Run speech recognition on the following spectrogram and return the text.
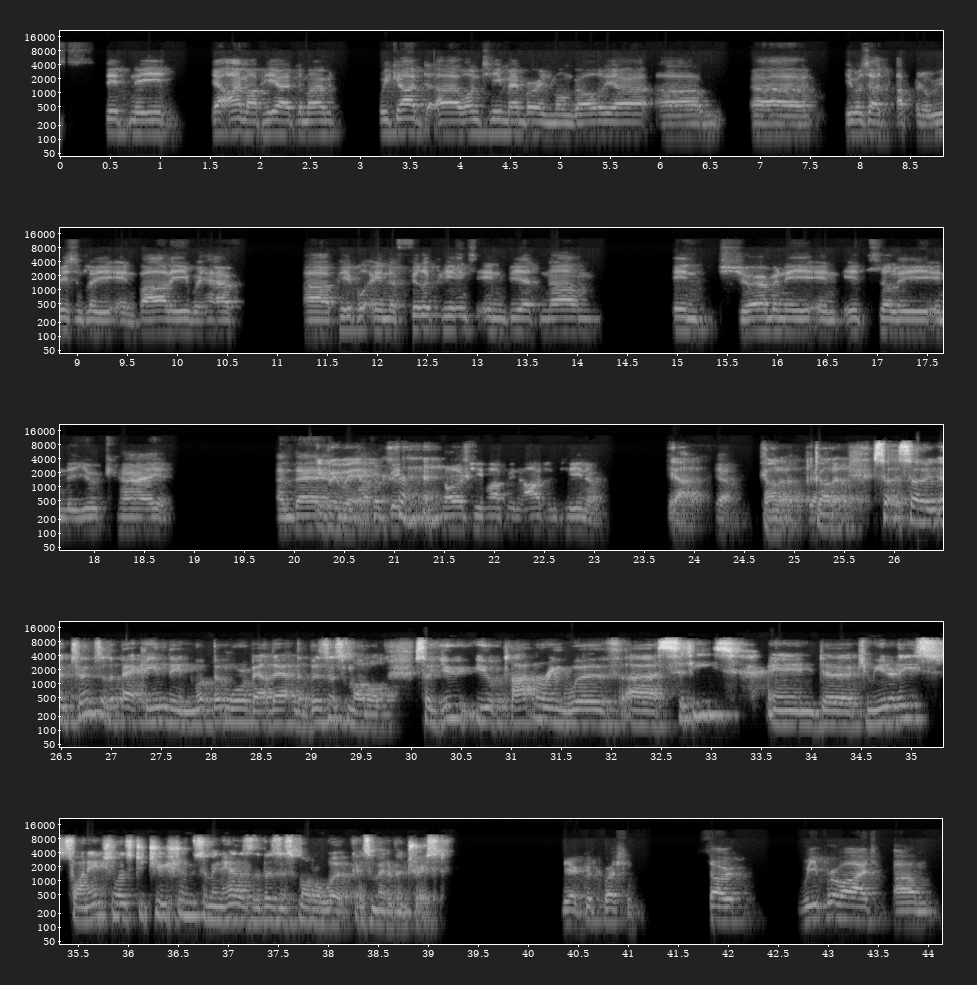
Sydney. Yeah, I'm up here at the moment. We got uh, one team member in Mongolia. Um, uh, he was at, up until recently in Bali. We have uh, people in the Philippines, in Vietnam, in Germany, in Italy, in the UK, and then Everywhere. we have a big technology hub in Argentina. Yeah. Yeah. Got it. Yeah. Got it. So, so in terms of the back end, then a bit more about that, the business model. So you you're partnering with uh, cities and uh, communities, financial institutions. I mean, how does the business model work? As a matter of interest. Yeah, good question. So we provide um,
